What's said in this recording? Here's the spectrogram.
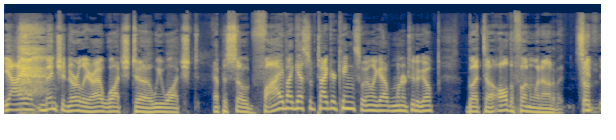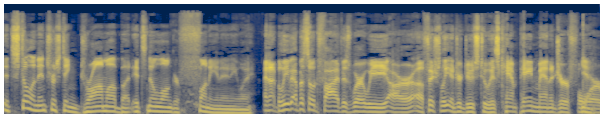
Yeah, I uh, mentioned earlier. I watched. Uh, we watched episode five, I guess, of Tiger King. So we only got one or two to go. But uh, all the fun went out of it. So- It- it's still an interesting drama, but it's no longer funny in any way. And I believe episode five is where we are officially introduced to his campaign manager for Yeah.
